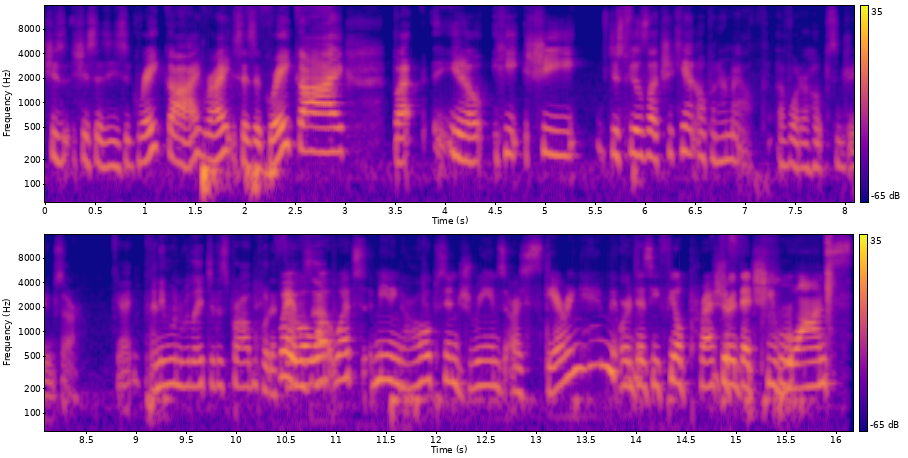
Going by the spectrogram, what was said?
She's, she says he's a great guy, right? Says a great guy, but you know he she just feels like she can't open her mouth of what her hopes and dreams are. Okay, anyone relate to this problem? Put a Wait, thumbs well, what, what's meaning her hopes and dreams are scaring him? Or does he feel pressured that she wants.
